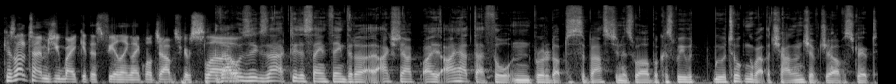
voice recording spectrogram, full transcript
because a lot of times you might get this feeling like, well, JavaScript's slow. That was exactly the same thing that I, actually I, I, had that thought and brought it up to Sebastian as well because we were we were talking about the challenge of JavaScript,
